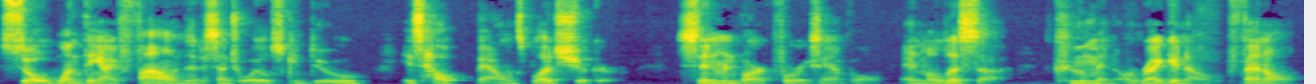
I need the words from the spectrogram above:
So, one thing I found that essential oils can do is help balance blood sugar. Cinnamon bark, for example, and melissa, cumin, oregano, fennel,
